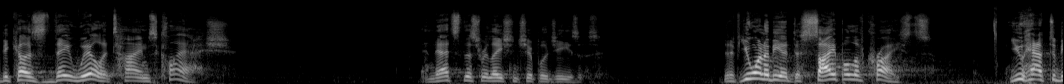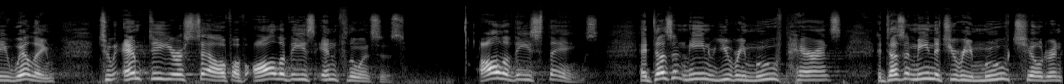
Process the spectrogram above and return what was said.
Because they will at times clash. And that's this relationship with Jesus. That if you want to be a disciple of Christ's, you have to be willing to empty yourself of all of these influences, all of these things. It doesn't mean you remove parents. It doesn't mean that you remove children.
